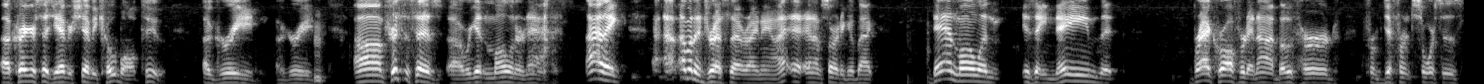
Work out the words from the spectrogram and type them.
Uh, Krager says you have your Chevy Cobalt too. Agreed. Agreed. Hmm. Um, Tristan says uh, we're getting Mulliner now. I think I, am going to address that right now. I, and I'm sorry to go back. Dan Mullen is a name that Brad Crawford and I both heard from different sources.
